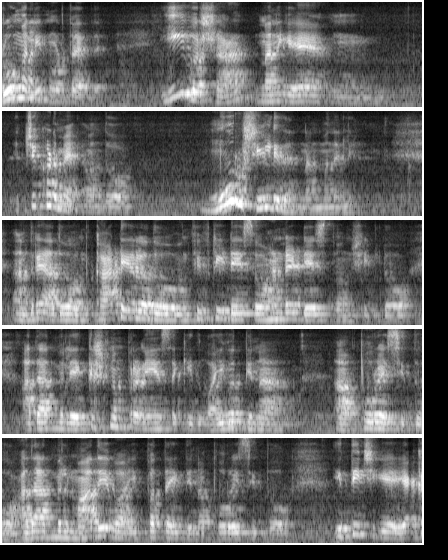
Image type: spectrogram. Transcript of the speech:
ರೂಮಲ್ಲಿ ನೋಡ್ತಾ ಇದ್ದೆ. ಈ ವರ್ಷ ನನಗೆ ಹೆಚ್ಚು ಕಡಿಮೆ ಒಂದು ಮೂರು ಶೀಲ್ಡ್ ಇದೆ ನನ್ನ ಮನೇಲಿ ಅಂದರೆ ಅದು ಒಂದು ಕಾಟೆ ಇರೋದು ಒಂದು ಫಿಫ್ಟಿ ಡೇಸು ಹಂಡ್ರೆಡ್ ಡೇಸ್ದು ಒಂದು ಶೀಲ್ಡು ಅದಾದಮೇಲೆ ಕೃಷ್ಣಂ ಪ್ರಣಯ ಸಖಿದು ಐವತ್ತು ದಿನ ಪೂರೈಸಿದ್ದು. ಅದಾದಮೇಲೆ ಮಾದೇವ ಇಪ್ಪತ್ತೈದು ದಿನ ಪೂರೈಸಿದ್ದು. ಇತ್ತೀಚೆಗೆ ಯಕ್ಕ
